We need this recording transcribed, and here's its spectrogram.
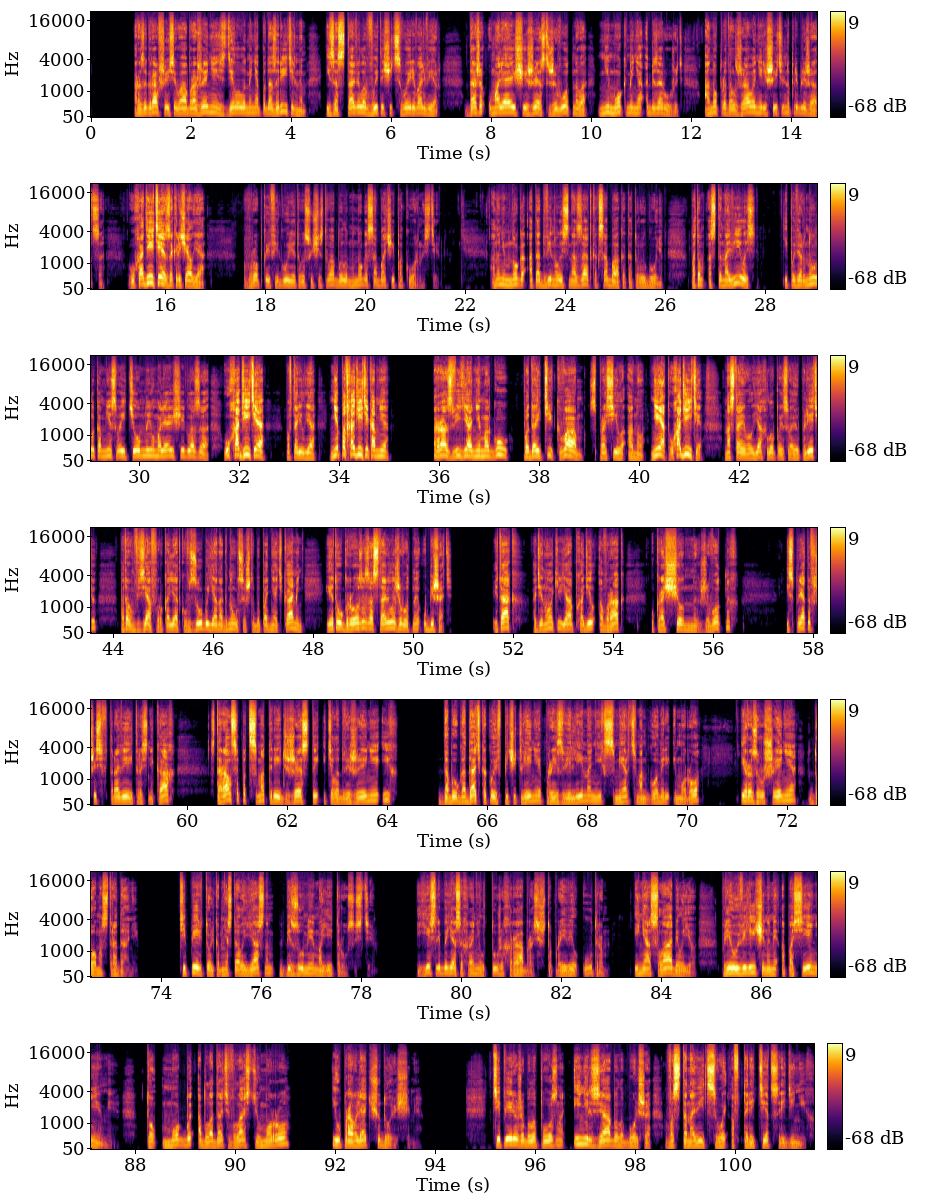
Разыгравшееся воображение сделало меня подозрительным и заставило вытащить свой револьвер. Даже умоляющий жест животного не мог меня обезоружить. Оно продолжало нерешительно приближаться. «Уходите!» — закричал я. В робкой фигуре этого существа было много собачьей покорности. Оно немного отодвинулось назад, как собака, которую гонят. Потом остановилось и повернула ко мне свои темные умоляющие глаза. «Уходите!» — повторил я. «Не подходите ко мне!» «Разве я не могу подойти к вам?» — спросило оно. «Нет, уходите!» — настаивал я, хлопая свою плетью. Потом, взяв рукоятку в зубы, я нагнулся, чтобы поднять камень, и эта угроза заставила животное убежать. Итак, одинокий я обходил овраг укращенных животных, и, спрятавшись в траве и тростниках, старался подсмотреть жесты и телодвижения их, дабы угадать, какое впечатление произвели на них смерть Монгомери и Муро и разрушение дома страданий. Теперь только мне стало ясным безумие моей трусости. Если бы я сохранил ту же храбрость, что проявил утром, и не ослабил ее, преувеличенными опасениями, то мог бы обладать властью Моро и управлять чудовищами. Теперь уже было поздно, и нельзя было больше восстановить свой авторитет среди них.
